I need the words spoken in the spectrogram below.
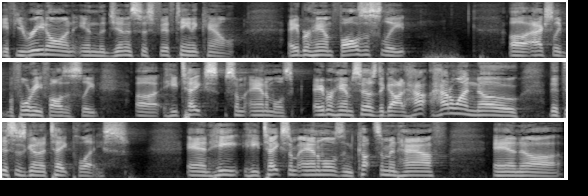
if you read on in the Genesis 15 account, Abraham falls asleep. Uh, actually, before he falls asleep, uh, he takes some animals. Abraham says to God, How, how do I know that this is going to take place? And he, he takes some animals and cuts them in half. And, uh,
